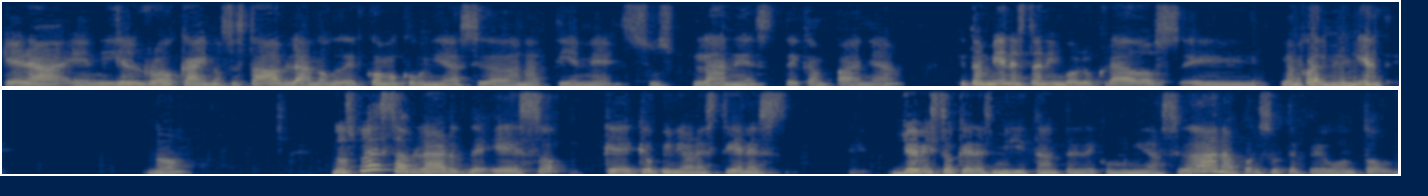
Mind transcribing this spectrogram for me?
que era eh, Miguel Roca y nos estaba hablando de cómo Comunidad Ciudadana tiene sus planes de campaña que también están involucrados eh, la mejora del medio ambiente, ¿no? ¿Nos puedes hablar de eso? ¿Qué, ¿Qué opiniones tienes? Yo he visto que eres militante de Comunidad Ciudadana, por eso te pregunto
